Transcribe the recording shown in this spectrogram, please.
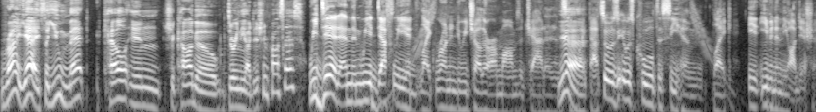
Right, yeah. So you met Kel in Chicago during the audition process? We did, and then we had definitely had like run into each other. Our moms had chatted and Yeah. stuff like that. So it was it was cool to see him like e even in the audition.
